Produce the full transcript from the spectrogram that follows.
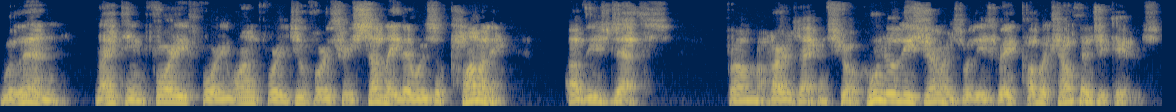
Within 1940, 41, 42, 43, suddenly there was a plummeting of these deaths from heart attack and stroke. Who knew these Germans were these great public health educators?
